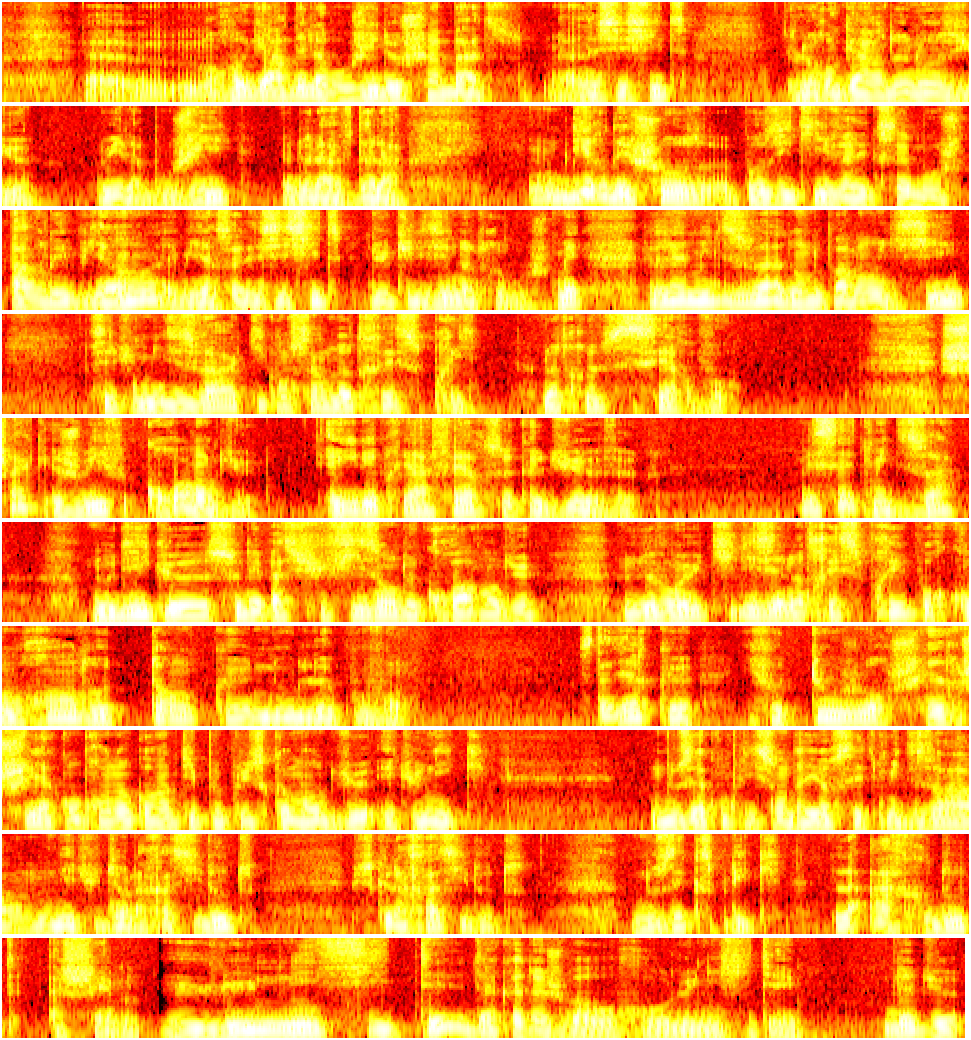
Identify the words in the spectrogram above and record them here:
regarder la bougie de Shabbat nécessite le regard de nos yeux oui, la bougie de la Dire des choses positives avec sa bouche, parler bien, eh bien, ça nécessite d'utiliser notre bouche. Mais la mitzvah dont nous parlons ici, c'est une mitzvah qui concerne notre esprit, notre cerveau. Chaque juif croit en Dieu et il est prêt à faire ce que Dieu veut. Mais cette mitzvah nous dit que ce n'est pas suffisant de croire en Dieu. Nous devons utiliser notre esprit pour comprendre autant que nous le pouvons. C'est-à-dire qu'il faut toujours chercher à comprendre encore un petit peu plus comment Dieu est unique. Nous accomplissons d'ailleurs cette mitzvah en étudiant la chassidoute, puisque la chassidoute nous explique la Hardout Hashem, l'unicité d'Akadosh Baruch l'unicité de Dieu.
